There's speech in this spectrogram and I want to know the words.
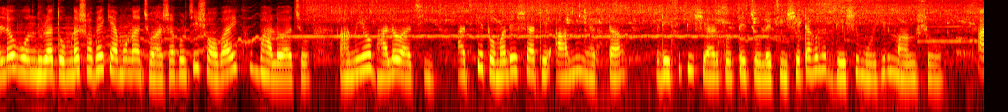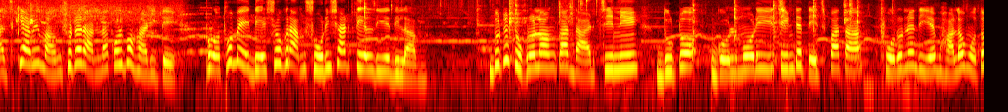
হ্যালো বন্ধুরা, তোমরা সবাই কেমন আছো? আশা করছি সবাই খুব ভালো আছো। আমিও ভালো আছি। আজকে তোমাদের সাথে আমি একটা রেসিপি শেয়ার করতে চলেছি, সেটা হলো দেশি মুরগির মাংস। আজকে আমি মাংসটা রান্না করব হাঁড়িতে। প্রথমে দেড়শো গ্রাম সরিষার তেল দিয়ে দিলাম। দুটো শুকনো লঙ্কা, দারচিনি, দুটো গোলমরিচ, তিনটে তেজপাতা ফোড়নে দিয়ে ভালো মতো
